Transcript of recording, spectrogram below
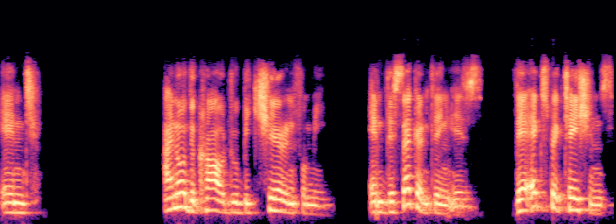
And I know the crowd will be cheering for me. And the second thing is their expectations.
